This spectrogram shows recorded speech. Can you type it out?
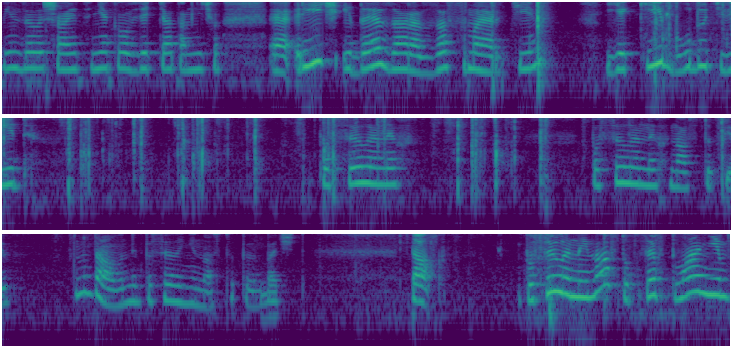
Він залишається, ніякого взяття там нічого. Е, Річ іде зараз за смерті, які будуть від посилених, посилених наступів. Ну так, да, вони посилені наступи, бачите. Так, посилений наступ це в плані.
